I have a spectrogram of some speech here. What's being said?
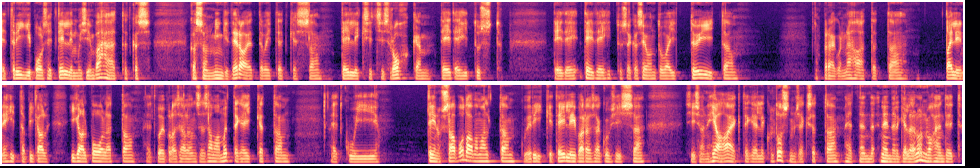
et riigipoolseid tellimusi on vähe, et, et kas kas on mingid eraettevõtjad, kes telliksid siis rohkem teedeehitust teede, teedeehitusega seonduvaid töid, noh praegu on näha, et, et Tallinn ehitab igal, igal pool, et, et võib-olla seal on seesama mõttekäik, et et kui teenus saab odavamalt, kui riik ei telli parasjagu, siis siis on hea aeg tegelikult ostmiseks, et, et nende, nendel, kellel on vahendeid,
